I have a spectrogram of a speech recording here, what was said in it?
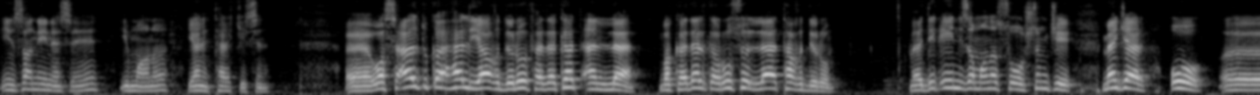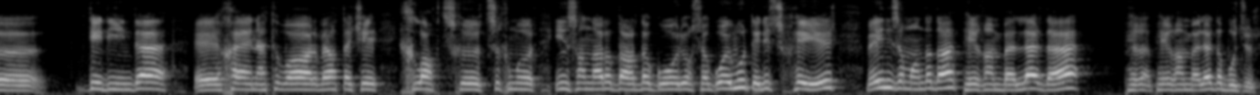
insan neynəsin? İmanı, yəni tərk etsin. Və səəltükə həl yağdiru fədəkət ən lə və qədəlkə rusul lə taqdiru. Və deyir, eyni zamanda soruşdum ki, məgər o e, dediyində e, xəyanəti var və yaxud da ki, xilaf çıxır, çıxmır, insanları darda qoyur, yoxsa qoymur, dedi, xeyir və eyni zamanda da peyğəmbərlər də, peyğ peyğəmbərlər də bu cür.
